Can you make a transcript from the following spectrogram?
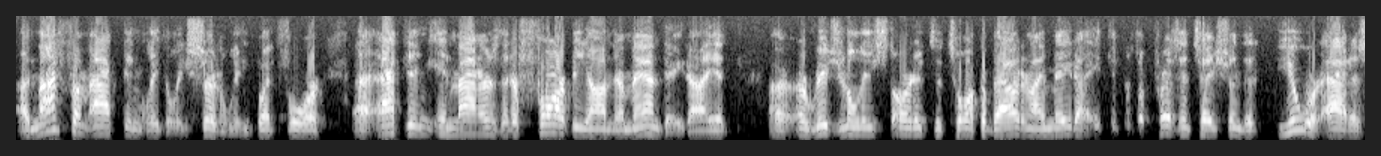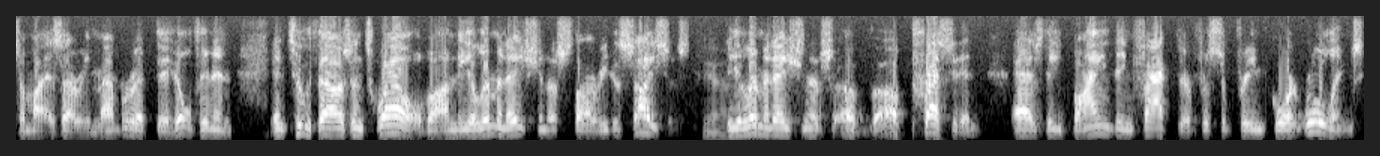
uh, not from acting legally, certainly, but for uh, acting in manners that are far beyond their mandate. I had uh, originally started to talk about, and I made, I think it was a presentation that you were at, as, as I remember, at the Hilton in, in 2012 on the elimination of stare decisis, yeah. the elimination of, of, of precedent as the binding factor for Supreme Court rulings.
